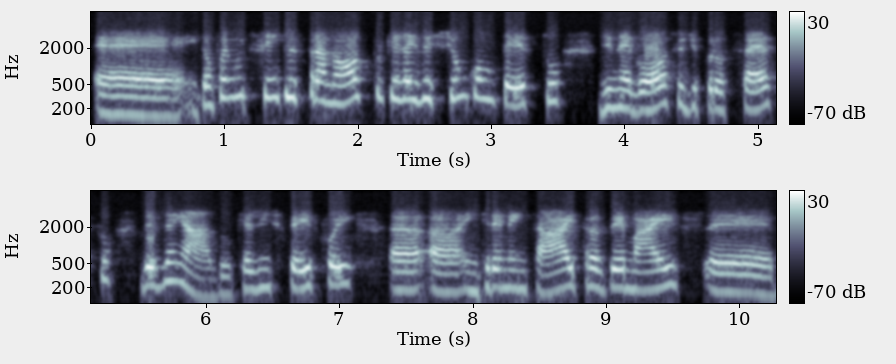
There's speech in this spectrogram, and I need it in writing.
É, então foi muito simples para nós, porque já existia um contexto de negócio, de processo desenhado. O que a gente fez foi uh, uh, incrementar e trazer mais é,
